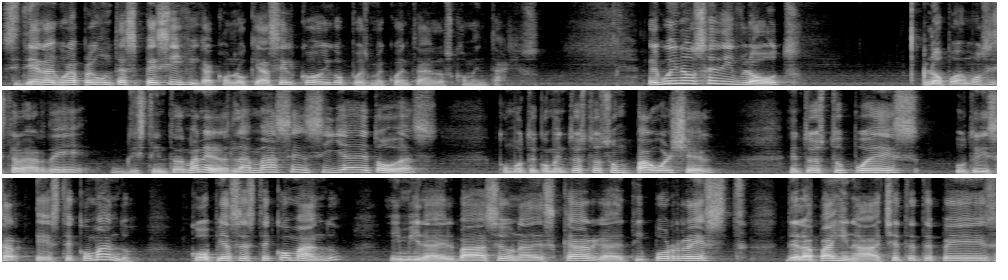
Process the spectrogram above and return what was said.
Si tienen alguna pregunta específica con lo que hace el código, pues me cuentan en los comentarios. El Windows Devload lo podemos instalar de distintas maneras. La más sencilla de todas, como te comento, esto es un PowerShell, entonces tú puedes utilizar este comando. Copias este comando y mira, él va a hacer una descarga de tipo REST de la página https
